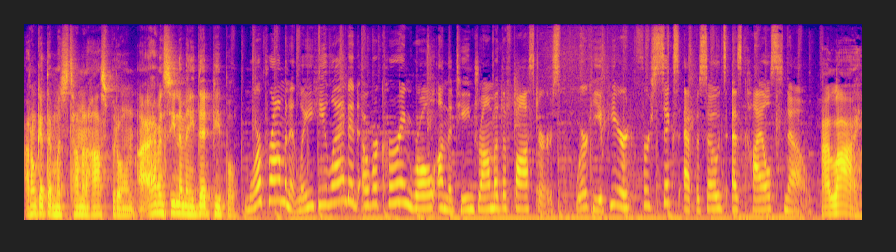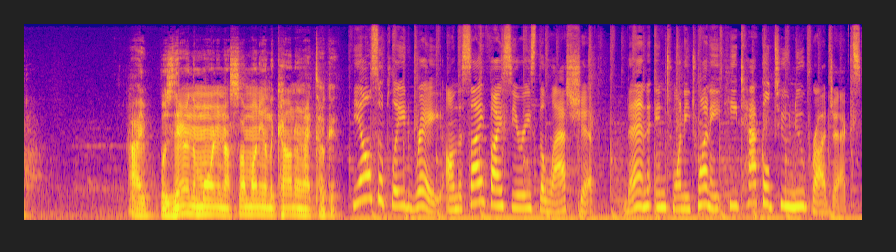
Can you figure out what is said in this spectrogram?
I don't get that much time in a hospital, and I haven't seen that many dead people. More prominently, he landed a recurring role on the teen drama The Fosters, where he appeared for six episodes as Kyle Snow. I lied. I was there in the morning, I saw money on the counter, and I took it. He also played Ray on the sci fi series The Last Ship. Then, in 2020, he tackled two new projects.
